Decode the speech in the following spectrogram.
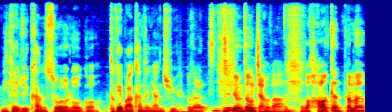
你可以去看所有 logo，都可以把它看成羊具。不是、啊，就有这种讲法。他说好好看，他妈，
